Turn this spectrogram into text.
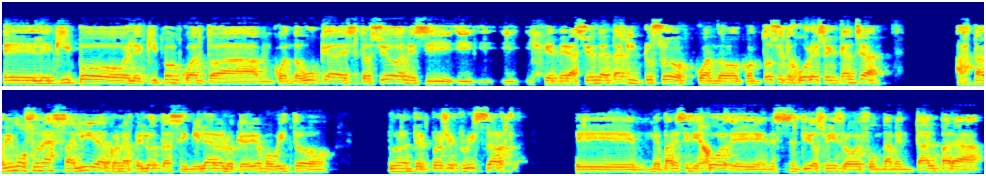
el equipo, el equipo en cuanto a, en cuanto a búsqueda de situaciones y, generación de ataque, incluso cuando con todos estos jugadores en cancha, hasta vimos una salida con la pelota similar a lo que habíamos visto durante el Project Restart. Eh, me parece que eh, en ese sentido Smith es fundamental para,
